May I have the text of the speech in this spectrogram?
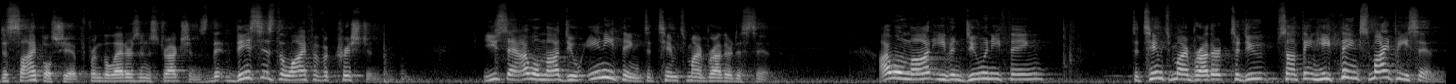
discipleship from the letters and instructions. This is the life of a Christian. You say, I will not do anything to tempt my brother to sin. I will not even do anything to tempt my brother to do something he thinks might be sin,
